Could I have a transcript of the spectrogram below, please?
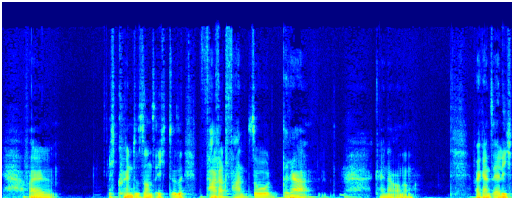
Ja, weil ich könnte sonst echt, also Fahrradfahren, so, ja, keine Ahnung. Weil ganz ehrlich,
